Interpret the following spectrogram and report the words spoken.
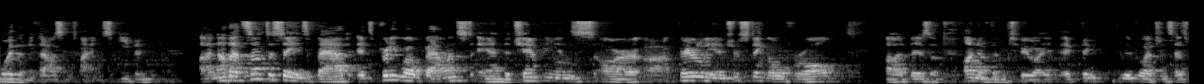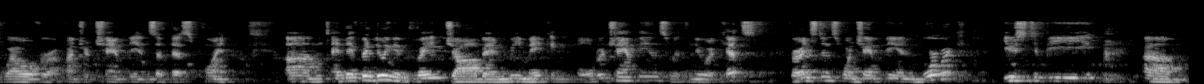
more than a thousand times even, uh, now, that's not to say it's bad. It's pretty well balanced, and the champions are uh, fairly interesting overall. Uh, there's a ton of them, too. I, I, think League of Legends has well over 100 champions at this point. Um, and they've been doing a great job in remaking older champions with newer kits. For instance, one champion, Warwick, used to be um,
